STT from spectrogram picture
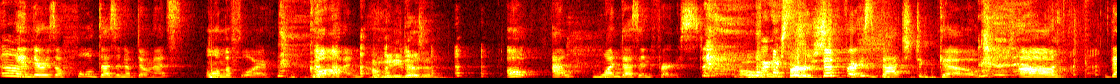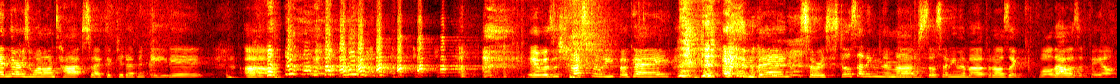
And there was a whole dozen of donuts on the floor, gone. How many dozen? oh, at one dozen first. Oh, First. first. the first batch to go. Um, then there was one on top, so I picked it up and ate it. Um, it was a stress relief, okay? And then, so we're still setting them up, still setting them up, and I was like, well, that was a fail.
